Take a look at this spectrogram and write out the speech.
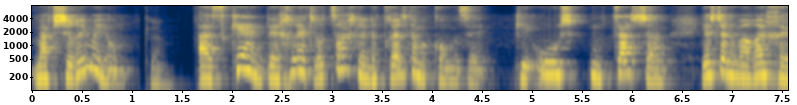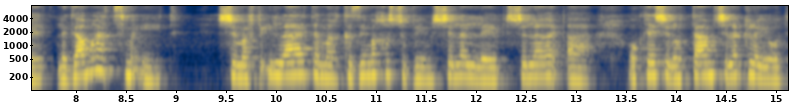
מאפשרים היום. כן. אז כן, בהחלט, לא צריך לנטרל את המקום הזה, כי הוא נמצא שם. יש לנו מערכת לגמרי עצמאית, שמפעילה את המרכזים החשובים של הלב, של הריאה, אוקיי? של אותם, של הכליות,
